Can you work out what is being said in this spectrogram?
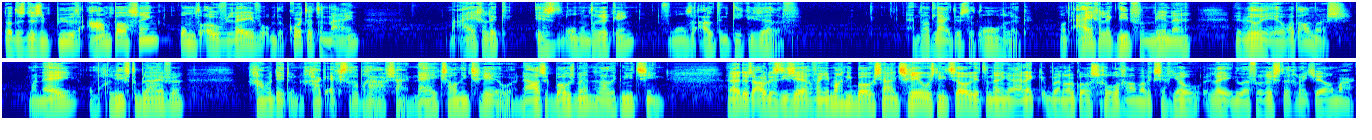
dat is dus een pure aanpassing om te overleven op de korte termijn. Maar eigenlijk is het een onderdrukking van onze authentieke zelf. En dat leidt dus tot ongeluk. Want eigenlijk diep van binnen wil je heel wat anders. Maar nee, om geliefd te blijven, gaan we dit doen. Ga ik extra braaf zijn? Nee, ik zal niet schreeuwen. Nou, als ik boos ben, laat ik niet zien. Dus ouders die zeggen van je mag niet boos zijn, schreeuw is niet zo, dit en dingen. En ik ben er ook wel schuldig aan dat ik zeg, Lee, doe even rustig, weet je wel. Maar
